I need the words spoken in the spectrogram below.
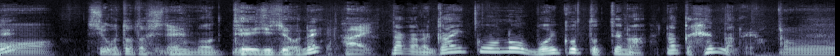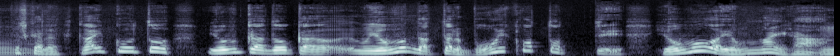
ね仕事として。もう定義上ね、はい。だから外交のボイコットっていうのはなんか変なのよ。ですから外交と呼ぶかどうか、呼ぶんだったらボイコットってって呼ぼうが呼ぶ前が、うんうん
